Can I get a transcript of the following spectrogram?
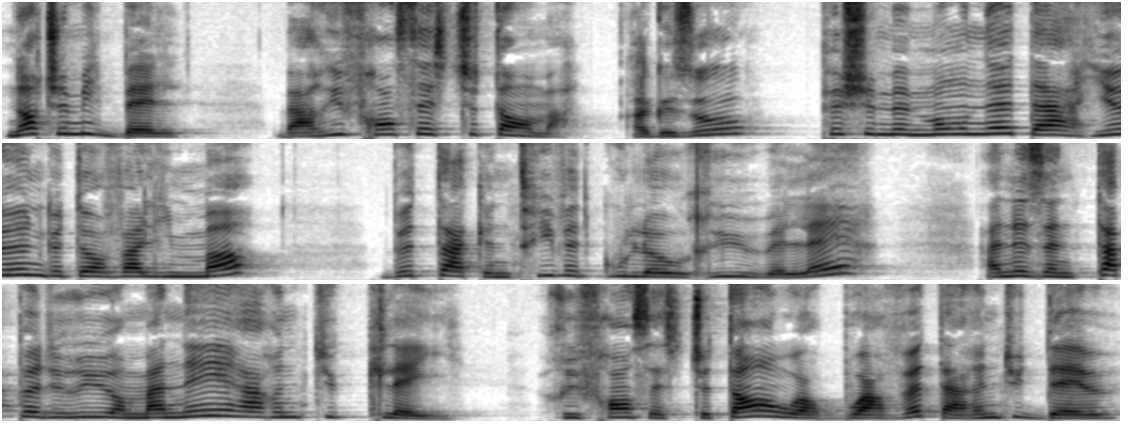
Norche mit bel, ba ru fransez tchetan ma. Hag ezo? Peche me monet ar yeun get ur vali ma, betak un trivet goulau ru weler, an eus en tapet ru ur maner ar un tu klei. Ru fransez tchetan ou ar boarvet ar un tu dev.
